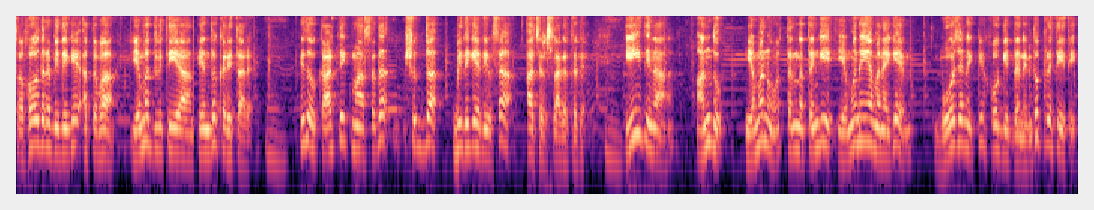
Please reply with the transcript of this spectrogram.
ಸಹೋದರ ಬಿದಿಗೆ ಅಥವಾ ಯಮದ್ವಿತೀಯ ಎಂದು ಕರೀತಾರೆ. ಇದು ಕಾರ್ತಿಕ್ ಮಾಸದ ಶುದ್ಧ ಬಿದಿಗೆಯ ದಿವಸ ಆಚರಿಸಲಾಗುತ್ತದೆ. ಈ ದಿನ ಅಂದು ಯಮನು ತನ್ನ ತಂಗಿ ಯಮುನೆಯ ಮನೆಗೆ ಭೋಜನಕ್ಕೆ ಹೋಗಿದ್ದನೆಂದು ಪ್ರತೀತಿ.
